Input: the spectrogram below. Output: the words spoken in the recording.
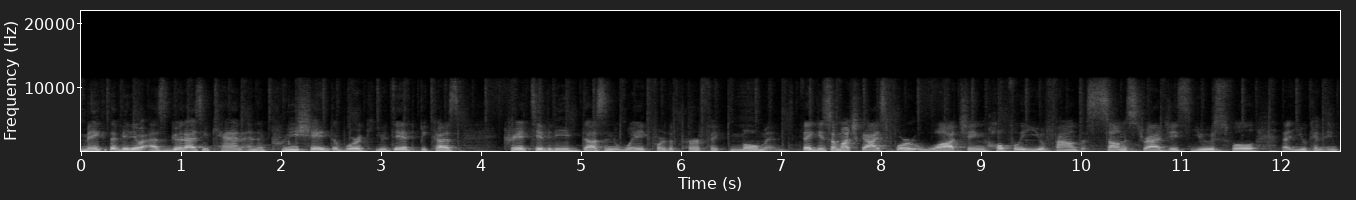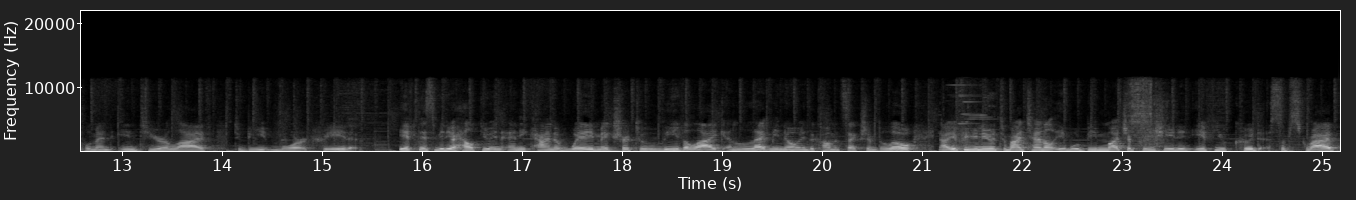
Make the video as good as you can and appreciate the work you did because Creativity doesn't wait for the perfect moment. Thank you so much guys for watching. Hopefully you found some strategies useful that you can implement into your life to be more creative. If this video helped you in any kind of way, make sure to leave a like and let me know in the comment section below. Now, if you're new to my channel, it would be much appreciated if you could subscribe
